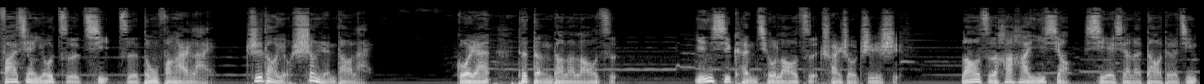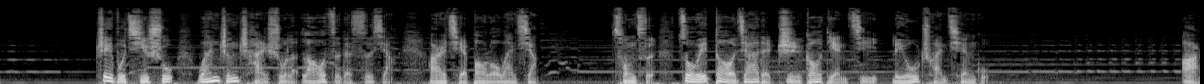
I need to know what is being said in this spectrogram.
发现有紫气自东方而来，知道有圣人到来。果然，他等到了老子。尹喜恳求老子传授知识，老子哈哈一笑，写下了《道德经》。这部奇书完整阐述了老子的思想，而且包罗万象。从此，作为道家的至高典籍，流传千古。二，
